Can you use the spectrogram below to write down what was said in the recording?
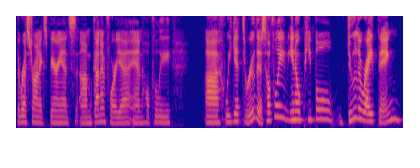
the restaurant experience, I'm gunning for you. And hopefully uh, we get through this. Hopefully, you know, people do the right thing,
